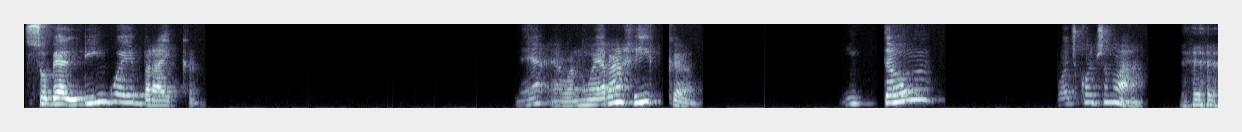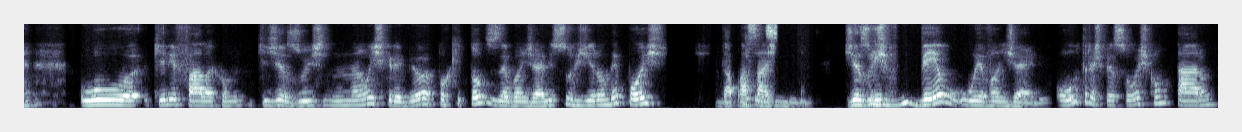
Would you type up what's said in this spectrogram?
sobre a língua hebraica. Né? Ela não era rica. Então, pode continuar. o que ele fala que Jesus não escreveu é porque todos os evangelhos surgiram depois da passagem dele. Jesus viveu o evangelho, outras pessoas contaram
